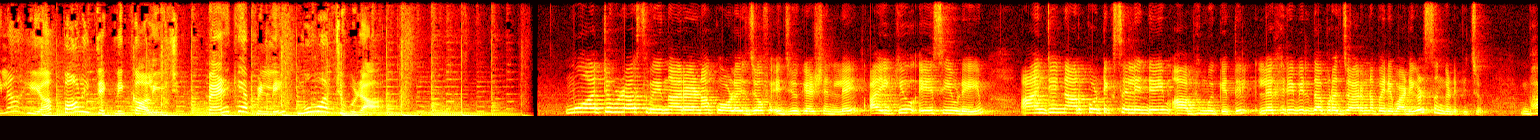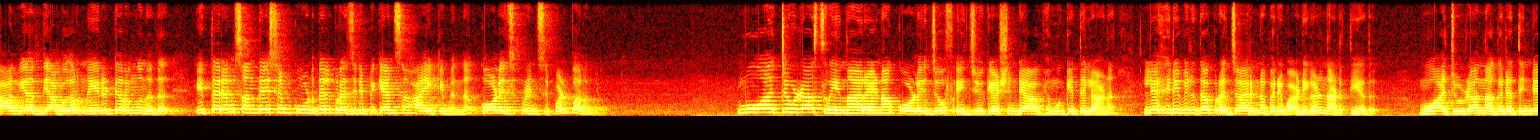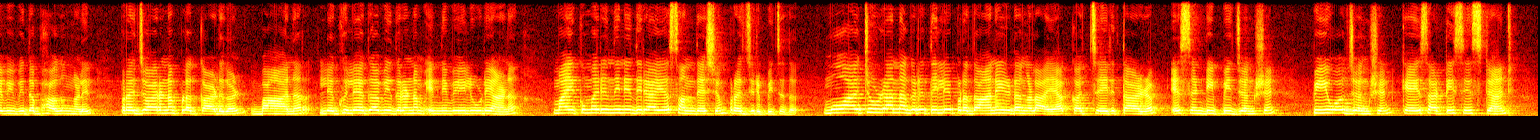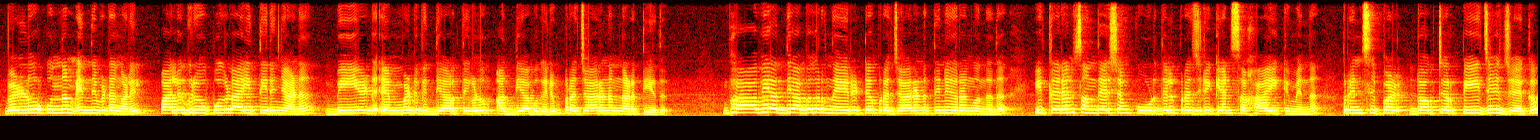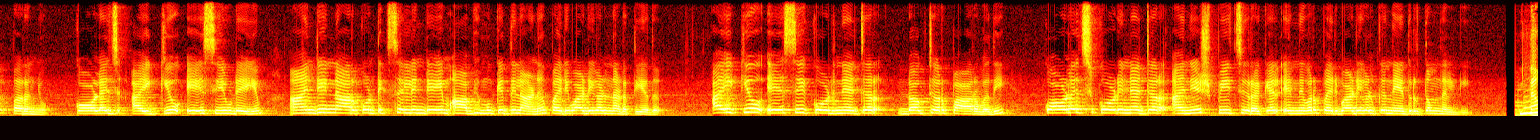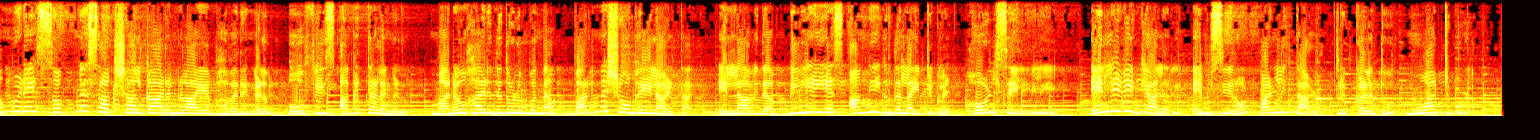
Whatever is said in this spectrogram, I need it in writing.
Ilahia polytechnic college Pazhakkappilly Muvattupuzha. Muvattupuzha Sreenarayana college of എഡ്യൂക്കേഷനിലെ I Q A സിയുടെയും anti narcotic സെല്ലിന്റെയും ആഭിമുഖ്യത്തിൽ ലഹരിവിരുദ്ധ പ്രചാരണ പരിപാടികൾ സംഘടിപ്പിച്ചു. ഭാവി അധ്യാപകർ നേരിട്ടിറങ്ങുന്നത് ഇത്തരം സന്ദേശം കൂടുതൽ പ്രചരിപ്പിക്കാൻ സഹായിക്കുമെന്ന് കോളേജ് പ്രിൻസിപ്പൽ പറഞ്ഞു. മൂവാറ്റുപുഴ ശ്രീനാരായണ കോളേജ് ഓഫ് എഡ്യൂക്കേഷന്റെ ആഭിമുഖ്യത്തിലാണ് ലഹരിവിരുദ്ധ പ്രചാരണ പരിപാടികൾ നടത്തിയത്. മൂവാറ്റുപുഴ നഗരത്തിന്റെ വിവിധ ഭാഗങ്ങളിൽ പ്രചാരണ പ്ലക്കാർഡുകൾ ബാനർ ലഘുലേഖ വിതരണം എന്നിവയിലൂടെയാണ് മയക്കുമരുന്നിനെതിരായ സന്ദേശം പ്രചരിപ്പിച്ചത്. മൂവാറ്റുപുഴ നഗരത്തിലെ പ്രധാന ഇടങ്ങളായ Kacherithazham S N D P junction P O junction K S R T C stand Vellurkunnam എന്നിവിടങ്ങളിൽ പല ഗ്രൂപ്പുകളായി തിരിഞ്ഞാണ് ബി എഡ് എം എഡ് വിദ്യാർത്ഥികളും അധ്യാപകരും പ്രചാരണം നടത്തിയത്. ഭാവി അധ്യാപകർ നേരിട്ട് പ്രചാരണത്തിന് ഇറങ്ങുന്നത് ഇത്തരം സന്ദേശം കൂടുതൽ പ്രചരിക്കാൻ സഹായിക്കുമെന്ന് principal doctor P J Jacob പറഞ്ഞു. കോളേജ് ഐ ക്യു എ സിയുടെയും ആന്റി നാർക്കോട്ടിക് സെല്ലിന്റെയും ആഭിമുഖ്യത്തിലാണ് പരിപാടികൾ നടത്തിയത്. I Q A C coordinator doctor Parvathy college coordinator Aneesh P Chirakkal എന്നിവർ പരിപാടികൾക്ക് നേതൃത്വം നൽകി. നമ്മുടെ സ്വപ്ന സാക്ഷാത്കാരങ്ങളായ ഭവനങ്ങളും ഓഫീസ് അകത്തളങ്ങളും മനോഹാരിത തുളുമ്പുന്ന വർണശോഭയിലാഴ്ത്താൻ എല്ലാവിധ ബി ഐ എസ് അംഗീകൃത ലൈറ്റുകൾ ഹോൾസെയിൽ വിലയിൽ. L E D gallery M C road Pallithazham Thrikkalathoor Muvattupuzha.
